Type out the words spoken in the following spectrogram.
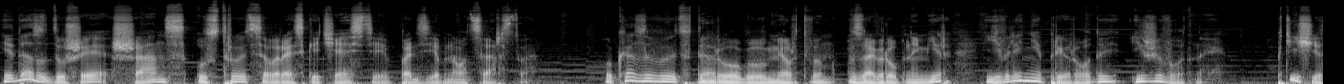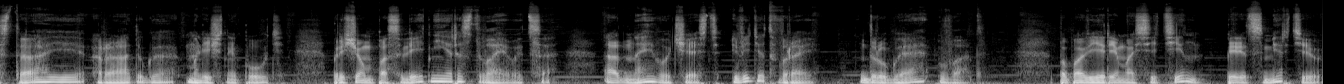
и даст душе шанс устроиться в райской части подземного царства. указывают дорогу в мертвым в загробный мир явления природы и животные. Птичьи стаи, радуга, Млечный путь. Причем последний раздваивается. Одна его часть ведет в рай, другая — в ад. По поверьям осетин, перед смертью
